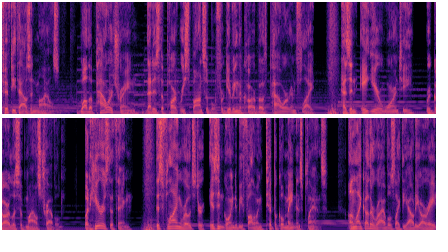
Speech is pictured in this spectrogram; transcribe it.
50,000 miles, while the powertrain, that is the part responsible for giving the car both power and flight, has an eight-year warranty regardless of miles traveled. But here is the thing. This flying roadster isn't going to be following typical maintenance plans. Unlike other rivals like the Audi R8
